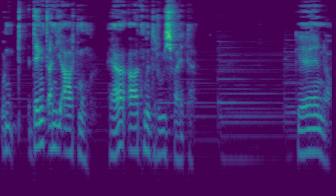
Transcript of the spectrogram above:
Und denkt an die Atmung. Ja, atmet ruhig weiter. Genau.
